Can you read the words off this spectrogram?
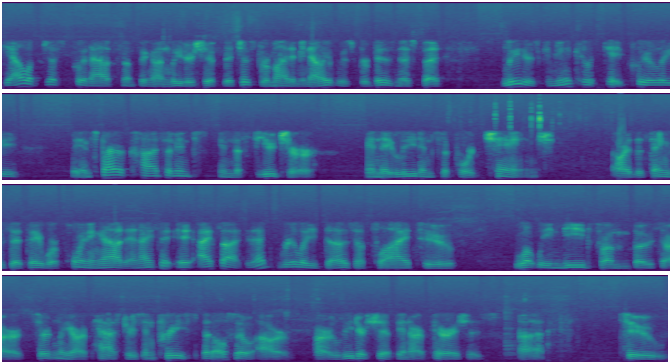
Gallup just put out something on leadership that just reminded me. Now, it was for business, but leaders communicate clearly, they inspire confidence in the future, and they lead and support change. Are the things that they were pointing out, and I think I thought that really does apply to what we need from both our certainly our pastors and priests, but also our our leadership in our parishes. Uh, to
